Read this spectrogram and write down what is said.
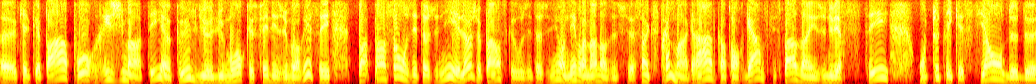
euh, quelque part pour régimenter un peu l'humour que fait les humoristes? Et pensons aux États-Unis. Et là, je pense qu'aux États-Unis, on est vraiment dans une situation extrêmement grave quand on regarde ce qui se passe dans les universités d'université, où toutes les questions de, de,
